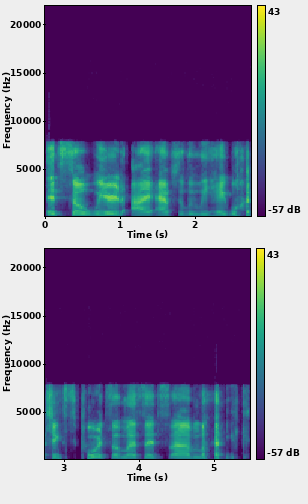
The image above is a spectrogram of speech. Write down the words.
It's so weird. I absolutely hate watching sports unless it's um like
